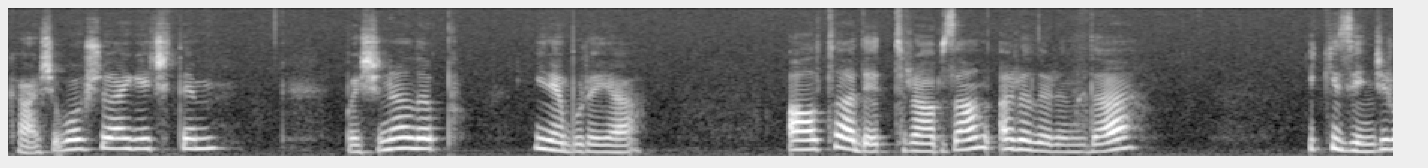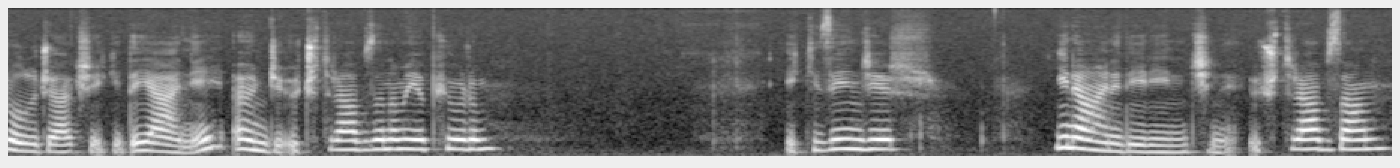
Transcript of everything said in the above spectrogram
karşı boşluğa geçtim. Başını alıp yine buraya 6 adet trabzan aralarında 2 zincir olacak şekilde yani önce 3 trabzanımı yapıyorum. 2 zincir. Yine aynı deliğin içine 3 trabzan.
